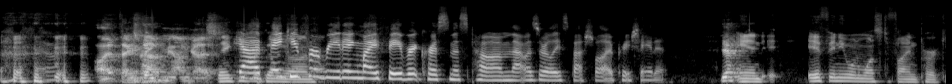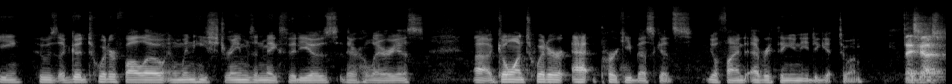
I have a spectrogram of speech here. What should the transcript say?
All right, thanks for having me on, guys. Thank you. Yeah. for Thank you on. for reading my favorite Christmas poem. That was really special. I appreciate it. Yeah, And if anyone wants to find Perky, who's a good Twitter follow, and when he streams and makes videos, they're hilarious. Uh, go on Twitter at Perky Biscuits. You'll find everything you need to get to him. thanks, guys.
